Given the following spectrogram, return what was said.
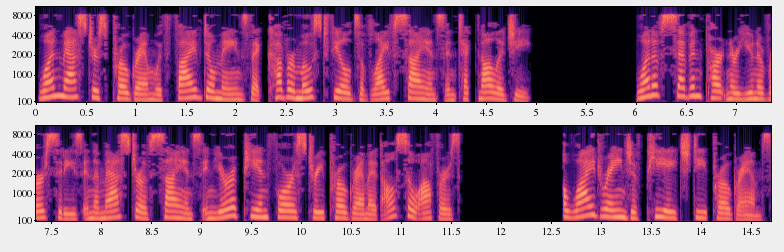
One master's program with five domains that cover most fields of life science and technology. One of seven partner universities in the Master of Science in European Forestry program it also offers a wide range of PhD programs,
